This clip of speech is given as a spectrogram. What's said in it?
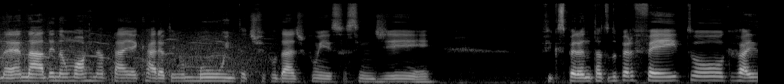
né, nada e não morre na praia, cara. Eu tenho muita dificuldade com isso, assim, de fico esperando tá tudo perfeito, que vai,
